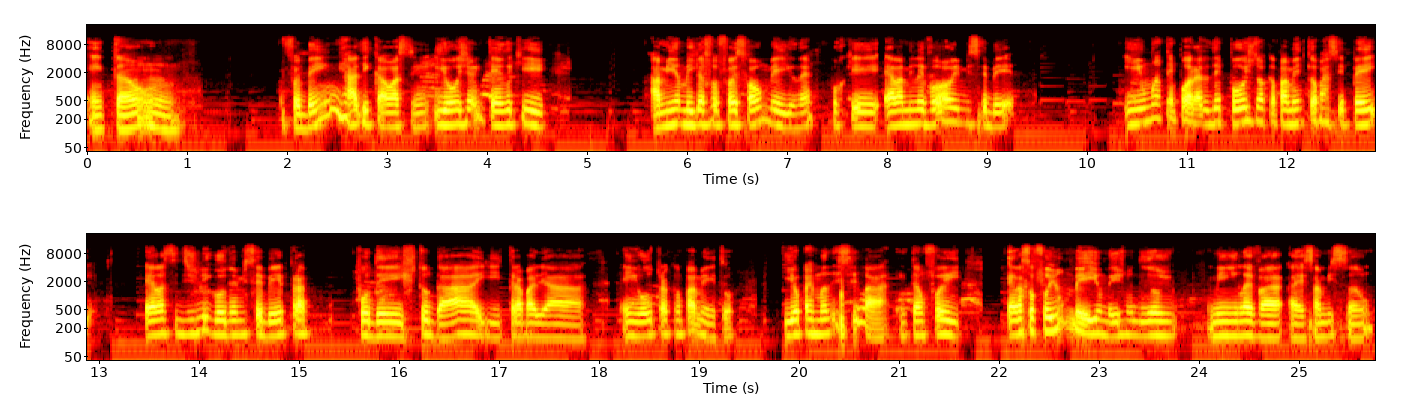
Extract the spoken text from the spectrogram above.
Então foi bem radical assim. E hoje eu entendo que a minha amiga foi, só o meio, né? Porque ela me levou ao MCB e uma temporada depois do acampamento que eu participei, ela se desligou do MCB para poder estudar e trabalhar em outro acampamento. E eu permaneci lá. Então foi, ela só foi um meio mesmo de eu me levar a essa missão.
